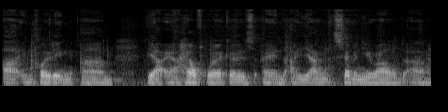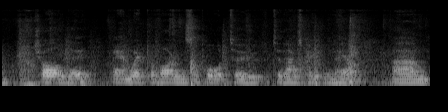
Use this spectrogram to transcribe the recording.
uh, including um, yeah, our health workers and a young seven year old um, child there and we're providing support to, to those people now. Um,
